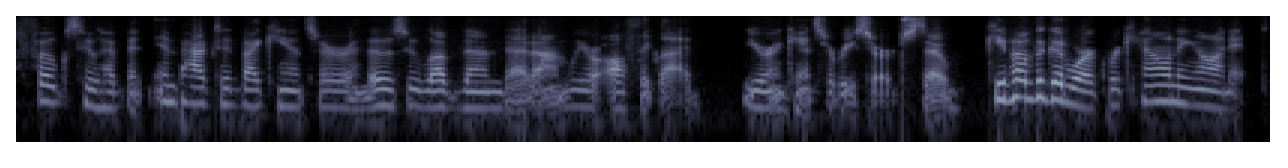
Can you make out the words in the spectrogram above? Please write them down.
folks who have been impacted by cancer and those who love them that um, we are awfully glad you're in cancer research. So keep up the good work. We're counting on it.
